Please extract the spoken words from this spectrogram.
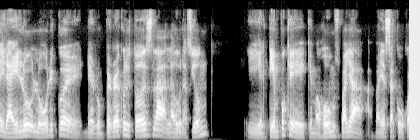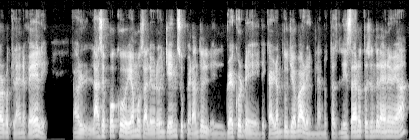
Y ahí lo, lo único de, de romper récords y todo es la, la duración y el tiempo que, que Mahomes vaya, vaya a estar como quarterback en la NFL. Al- Hace poco veíamos a LeBron James superando el, el récord de, de Kareem Abdul-Jabbar en la nota- lista de anotación de la NBA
